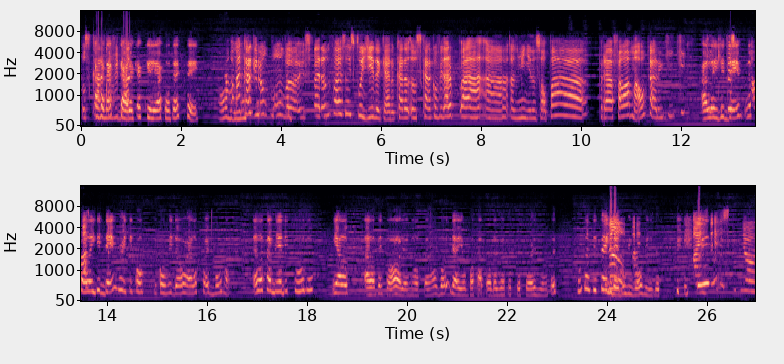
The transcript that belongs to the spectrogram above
os cara Tava na convidaram. cara que aquilo ia acontecer. Tava na cara que era uma bomba, esperando pra ser explodida, cara. Cara os caras convidaram a- a- as meninas só pra, pra falar mal, cara. Que, que- A Lady não foi a Lady con- que convidou, ela foi burra. Ela sabia de tudo e ela, ela pensou, olha, nossa, é uma boa ideia eu botar todas essas pessoas juntas com tantos segredos Não, envolvidos. Mas eles queriam,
